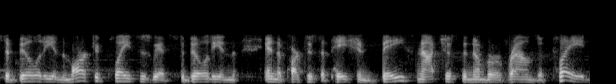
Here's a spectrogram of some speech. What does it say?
stability in the marketplaces. We had stability in the, in the participation base, not just the number of rounds of played.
